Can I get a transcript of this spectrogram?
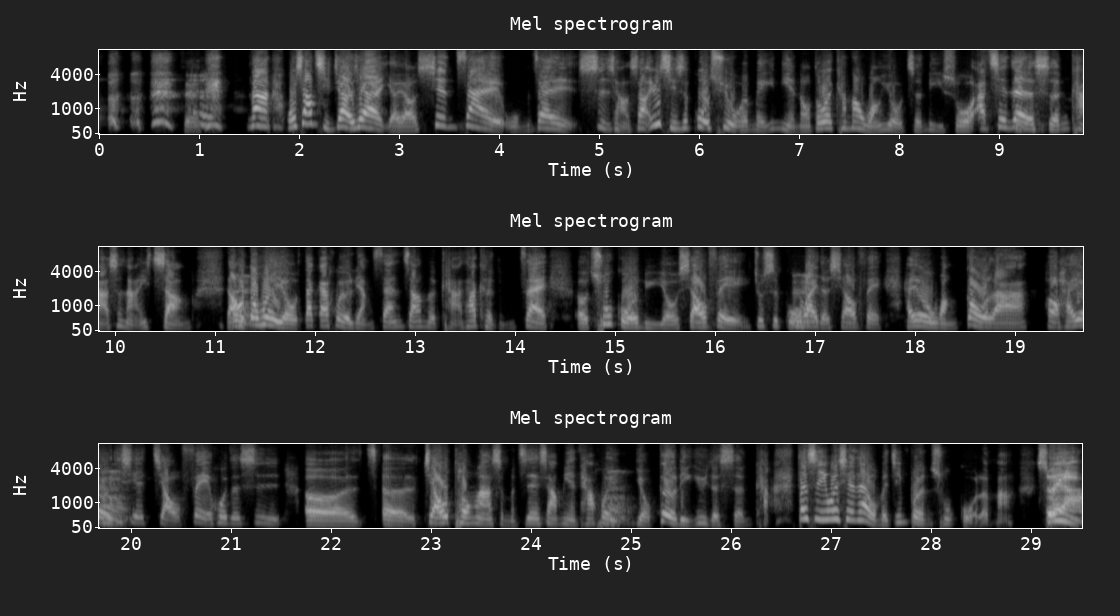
对。那我想请教一下瑶瑶，现在我们在市场上，因为其实过去我们每一年哦都会看到网友整理说啊，现在的神卡是哪一张，嗯、然后都会有大概会有两三张的卡，它可能在呃出国旅游消费，就是国外的消费，嗯、还有网购啦，好、哦，还有一些缴费或者是呃呃交通啊什么之类上面，它会有各领域的神卡，嗯、但是因为现在我们已经不能出国了嘛，所以、啊、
